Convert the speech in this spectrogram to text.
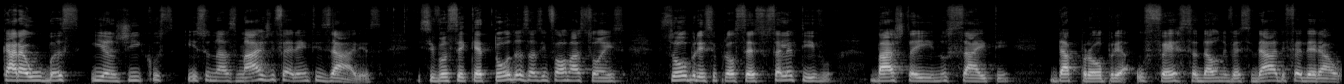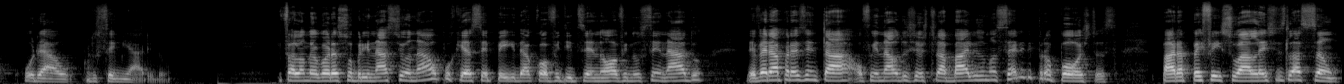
Caraúbas e Angicos, isso nas mais diferentes áreas. E se você quer todas as informações sobre esse processo seletivo, basta ir no site da própria UFESA da Universidade Federal Rural do Semiárido. E falando agora sobre nacional, porque a CPI da Covid-19 no Senado deverá apresentar, ao final dos seus trabalhos, uma série de propostas para aperfeiçoar a legislação.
